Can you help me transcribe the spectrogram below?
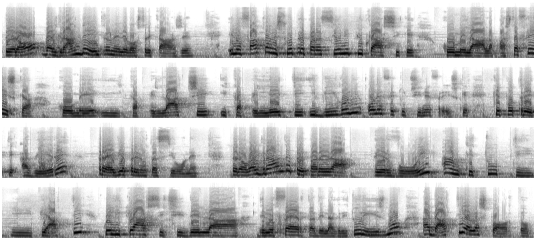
Però Val Grande entra nelle vostre case e lo fa con le sue preparazioni più classiche, come la, la pasta fresca, come i cappellacci, i cappelletti, i bigoli o le fettuccine fresche che potrete avere previa prenotazione. Però Valgrande preparerà per voi anche tutti i piatti, quelli classici dell'offerta dell'agriturismo adatti all'asporto.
